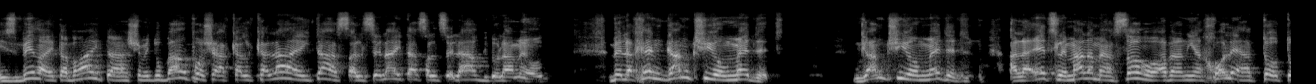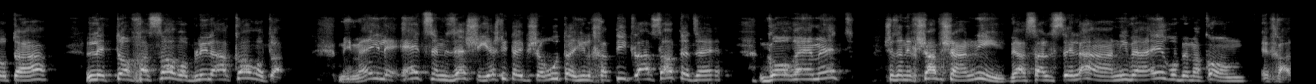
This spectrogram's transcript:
הסבירה את הברייתא, שמדובר פה שהכלכלה הייתה, הסלסלה הייתה סלסלה גדולה מאוד. ולכן גם כשהיא עומדת, גם כשהיא עומדת על העץ למעלה מעשורו, אבל אני יכול להטות אותה לתוך עשורו בלי לעקור אותה. ממילא עצם זה שיש לי את האפשרות ההלכתית לעשות את זה, גורמת שזה נחשב שאני והסלסלה, אני והעיר הוא במקום אחד.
